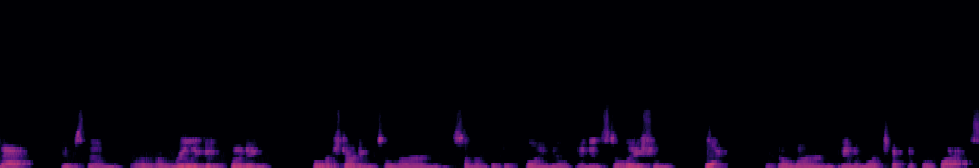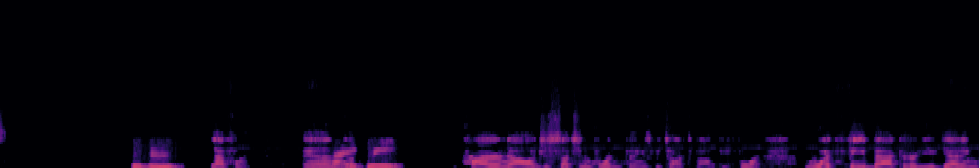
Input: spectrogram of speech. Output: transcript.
that gives them a, a, really good footing for starting to learn some of the deployment and installation yeah. that they'll learn in a more technical class. Mm-hmm. Definitely. And I agree. prior knowledge is such an important thing, as we talked about before. What feedback are you getting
